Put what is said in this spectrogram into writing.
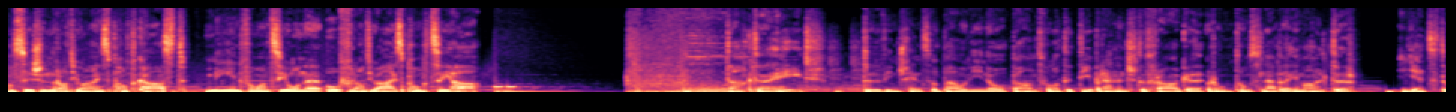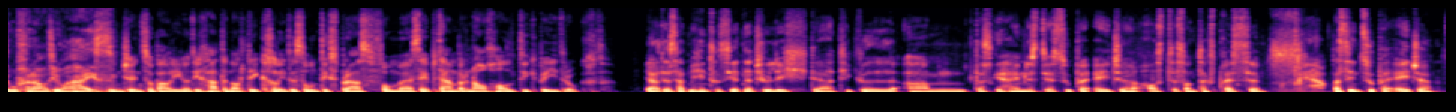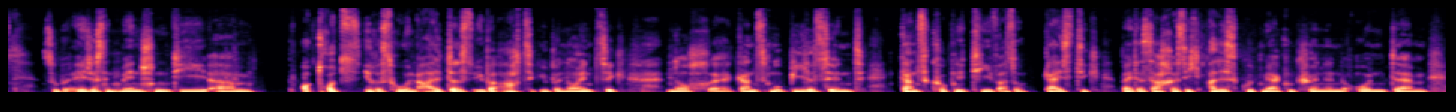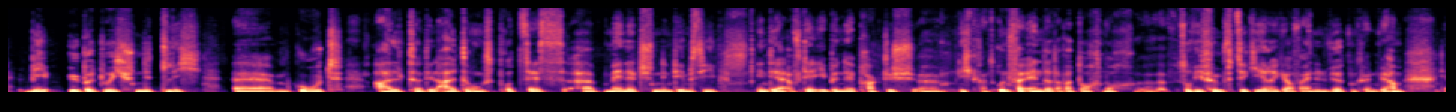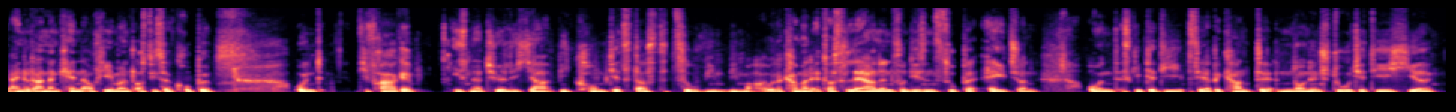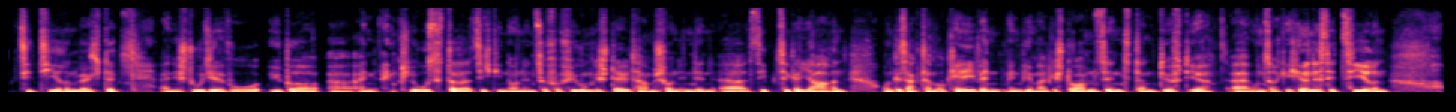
Das ist ein Radio 1 Podcast. Mehr Informationen auf radio1.ch. Dr. Age. Der Vincenzo Paolino beantwortet die brennendsten Fragen rund ums Leben im Alter. Jetzt auf Radio 1. Vincenzo Paolino, dich hat ein Artikel in der Sonntagspresse vom äh, September nachhaltig beeindruckt. Ja, das hat mich interessiert natürlich, der Artikel ähm, Das Geheimnis der Superager aus der Sonntagspresse. Was sind Superager? Superager sind Menschen, die ähm, trotz ihres hohen Alters, über 80, über 90, noch äh, ganz mobil sind, ganz kognitiv, also geistig bei der Sache, sich alles gut merken können und ähm, wie überdurchschnittlich ähm, gut alter, den Alterungsprozess äh, managen, indem sie in der, auf der Ebene praktisch äh, nicht ganz unverändert, aber doch noch äh, so wie 50-Jährige auf einen wirken können. Wir haben die einen oder anderen kennen auch jemand aus dieser Gruppe und die Frage ist natürlich, ja, wie kommt jetzt das dazu? Wie, wie, oder kann man etwas lernen von diesen Super-Agern? Und es gibt ja die sehr bekannte Nonnenstudie, die ich hier zitieren möchte. Eine Studie, wo über äh, ein, ein, Kloster sich die Nonnen zur Verfügung gestellt haben, schon in den äh, 70er Jahren und gesagt haben, okay, wenn, wenn wir mal gestorben sind, dann dürft ihr äh, unsere Gehirne sezieren.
